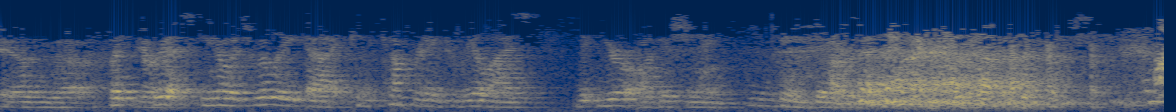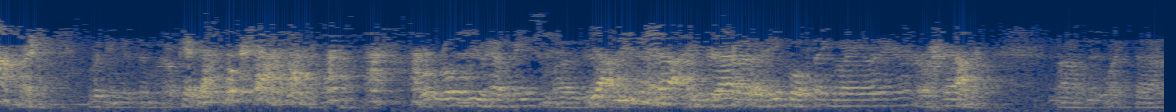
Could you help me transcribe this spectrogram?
And uh, But yeah. Chris, you know, it's really, uh, it can be comforting to realize that you're auditioning in theirs. Looking at them. Okay. what role do you have me slotted in? Yeah, yeah, Is there kind of an equal thing going on here? Or, Yeah. uh, like that.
